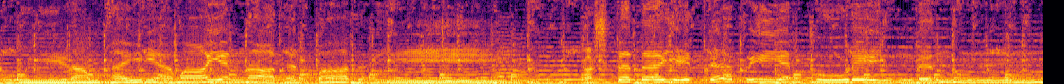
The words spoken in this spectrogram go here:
പോയിടാം ധൈര്യമായ നാഥൻ പാതയിൽ. കഷ്ടതയേറ്റ പ്രിയൻ കൂടെയുണ്ടെന്നും.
